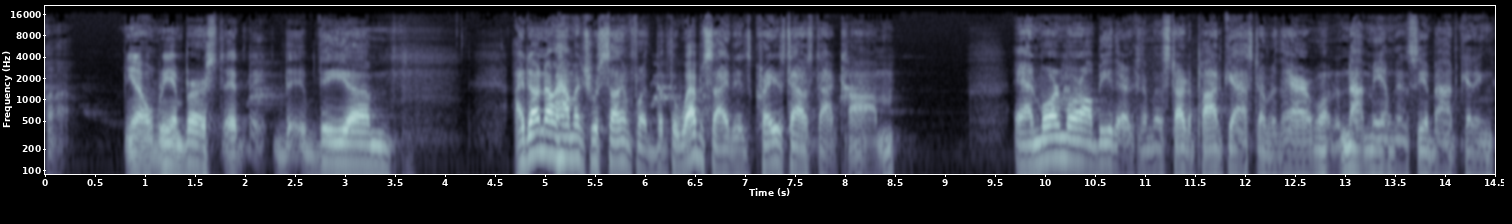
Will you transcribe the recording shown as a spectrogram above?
uh, you know, reimbursed. It, the, the um, I don't know how much we're selling for, but the website is crazedhouse.com. And more and more I'll be there because I'm going to start a podcast over there. Well, not me. I'm going to see about getting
